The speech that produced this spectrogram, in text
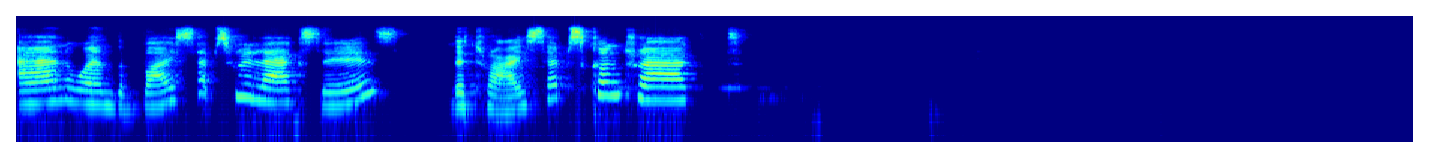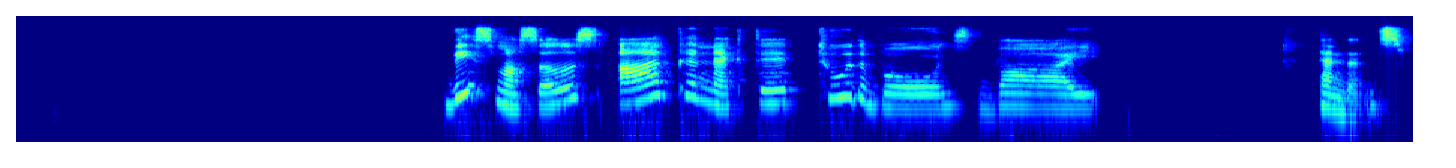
And when the biceps relaxes, the triceps contract. These muscles are connected to the bones by tendons.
